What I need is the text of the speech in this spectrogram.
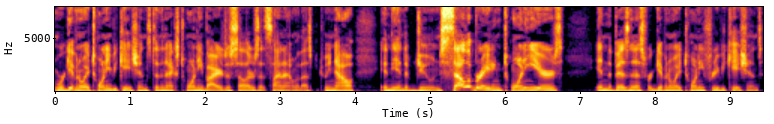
we're giving away 20 vacations to the next 20 buyers or sellers that sign on with us between now and the end of June. Celebrating 20 years in the business, we're giving away 20 free vacations.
